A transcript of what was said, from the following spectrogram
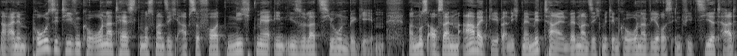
nach einem positiven Corona-Test muss man sich ab sofort nicht mehr in Isolation begeben. Man muss auch seinem Arbeitgeber nicht mehr mitteilen, wenn man sich mit dem Coronavirus infiziert hat.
